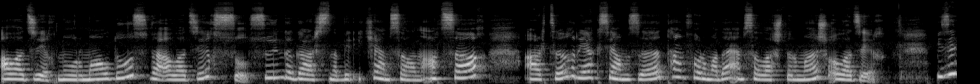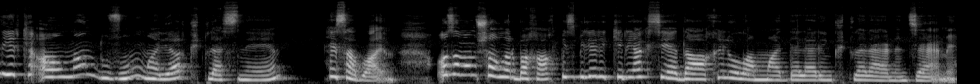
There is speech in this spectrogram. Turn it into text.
alacağıq normal duz və alacağıq su. Suyun da qarşısına bir iki əmsalını atsaq, artıq reaksiyamızı tam formada əmsallaşdırmış olacağıq. Bizə deyir ki, alınan duzun molyar kütləsini hesablayın. O zaman uşaqlar baxaq, biz bilirik ki, reaksiyaya daxil olan maddələrin kütlələrinin cəmi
